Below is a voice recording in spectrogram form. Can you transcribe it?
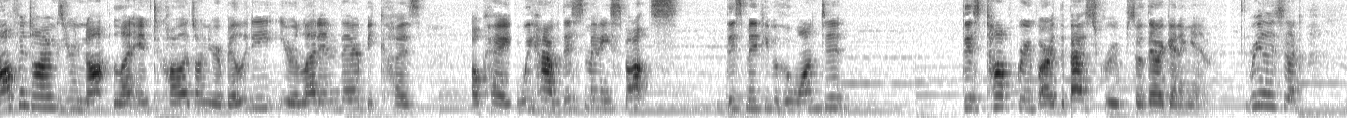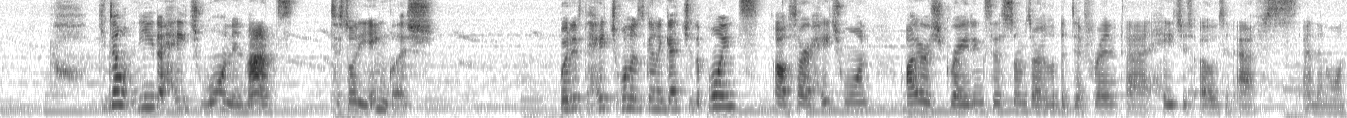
Oftentimes, you're not let into college on your ability, you're let in there because, okay, we have this many spots, this many people who want it, this top group are the best group, so they're getting in. Realize, like, you don't need a H1 in maths to study English. But if the H1 is going to get you the points, oh, sorry, H1, Irish grading systems are a little bit different. Uh, H's, O's, and F's, and then 1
